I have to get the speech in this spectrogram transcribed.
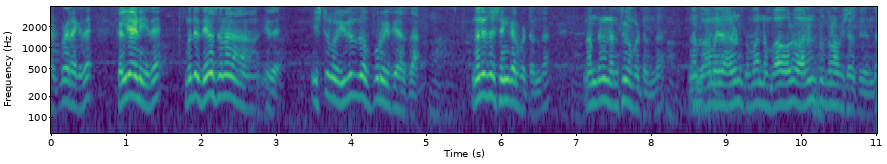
ಅಕ್ವೈರ್ ಆಗಿದೆ. ಕಲ್ಯಾಣಿ ಇದೆ. ಮತ್ತು ದೇವಸ್ಥಾನ ಇದೆ. ಇಷ್ಟು ಇದ್ರದ್ದು ಪೂರ್ವ ಇತಿಹಾಸ. ನನ್ನ ಹೆಸರು ಶಂಕರ್ ಭಟ್ ಅಂತ. ನಮ್ಮ ಜನ ನರಸಿಂಹ ಭಟ್ ಅಂತ. ನಮ್ಮ ಬಾಬಾ ಅರುಣ್ ಕುಮಾರ್ ನಮ್ಮ ಭಾವರು ಅನಂತ ಪದ್ಮನಾಭ ಶಾಸ್ತ್ರಿ ಅಂತ.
